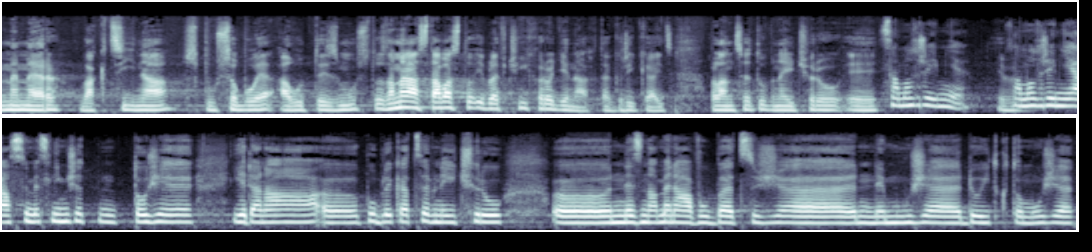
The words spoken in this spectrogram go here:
MMR vakcína způsobuje autismus. To znamená, stává se to i v levčích rodinách, tak říkajíc. V Lancetu, v Nature i... Samozřejmě. I v... Samozřejmě, já si myslím, že to, že je daná uh, publikace v Nature, uh, neznamená vůbec, že nemůže dojít k tomu, že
